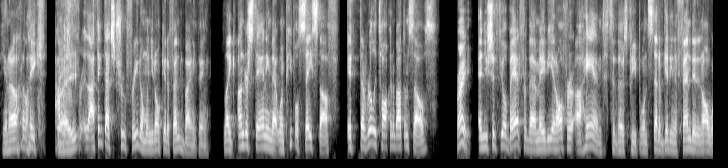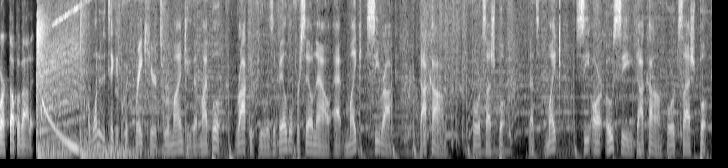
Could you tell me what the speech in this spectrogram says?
You know, like Right. fr- I think that's true freedom when you don't get offended by anything. Like understanding that when people say stuff, it they're really talking about themselves, Right. and you should feel bad for them maybe and offer a hand to those people instead of getting offended and all worked up about it. I wanted to take a quick break here to remind you that my book, Rocket Fuel, is available for sale now at mikecroc.com forward slash book. That's mikecroc.com forward slash book.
